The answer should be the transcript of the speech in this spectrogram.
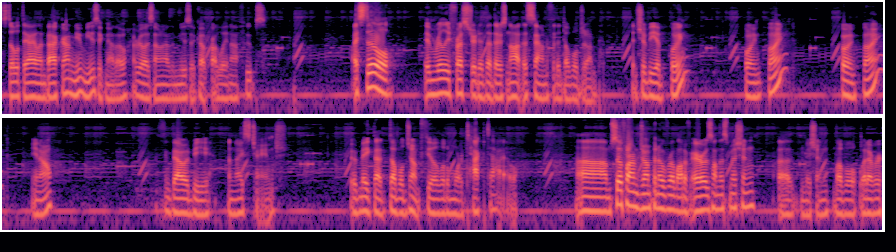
Still with the island background. New music now, though. I realize I don't have the music up probably enough. Oops. I still am really frustrated that there's not a sound for the double jump. It should be a boing, boing, boing, boing, boing. You know? I think that would be a nice change. It would make that double jump feel a little more tactile. Um, so far, I'm jumping over a lot of arrows on this mission. Uh, mission, level, whatever.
